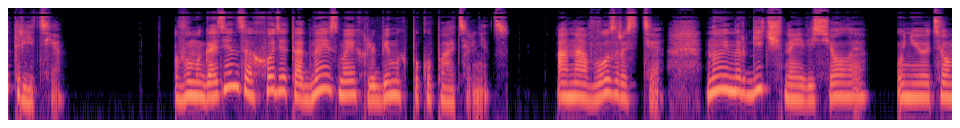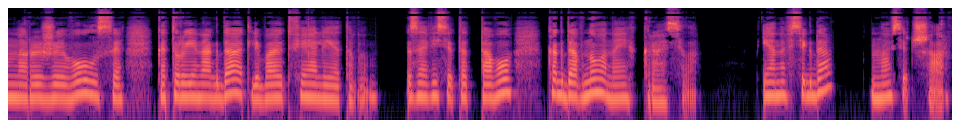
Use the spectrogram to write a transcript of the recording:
третья. В магазин заходит одна из моих любимых покупательниц. Она в возрасте, но энергичная и веселая. У нее темно-рыжие волосы, которые иногда отливают фиолетовым. Зависит от того, как давно она их красила. И она всегда носит шарф,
